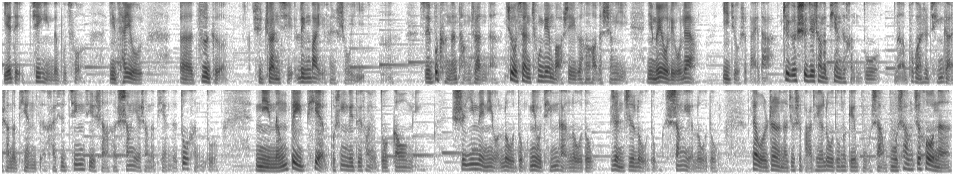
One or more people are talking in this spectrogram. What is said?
也得经营的不错，你才有，呃，资格去赚取另外一份收益。嗯所以不可能躺赚的。就算充电宝是一个很好的生意，你没有流量，依旧是白搭。这个世界上的骗子很多，那不管是情感上的骗子，还是经济上和商业上的骗子都很多。你能被骗，不是因为对方有多高明，是因为你有漏洞，你有情感漏洞、认知漏洞、商业漏洞。在我这儿呢，就是把这些漏洞都给补上。补上之后呢，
